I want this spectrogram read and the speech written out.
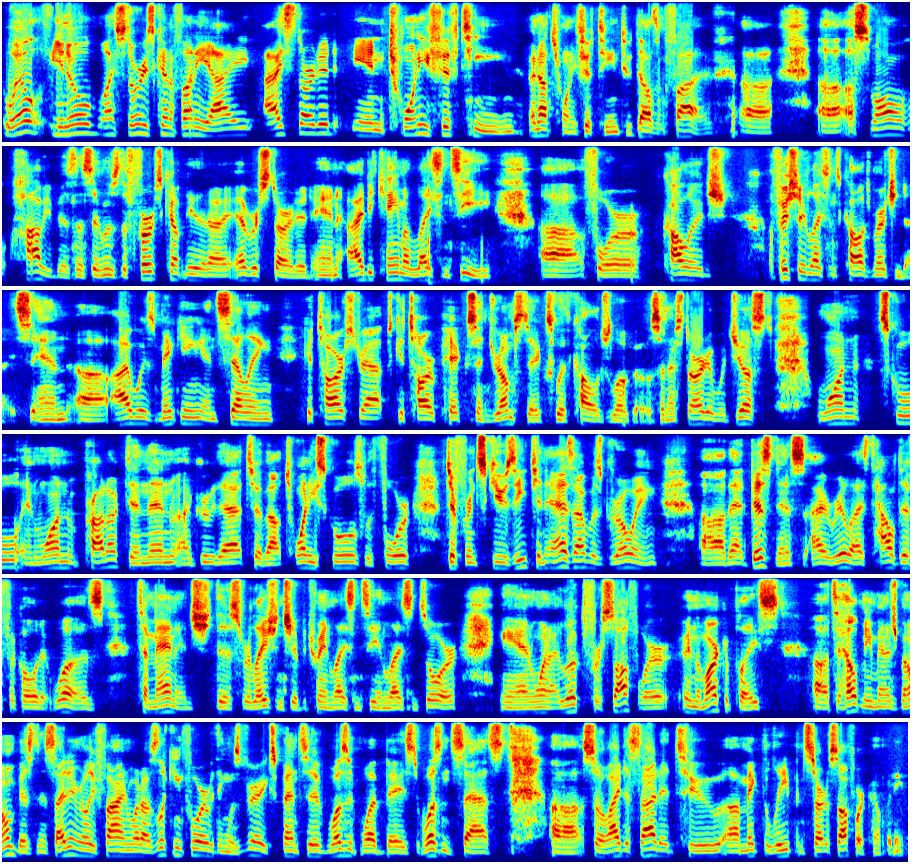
Well, you know, my story is kind of funny. I I started in 2015, or not 2015, 2005, uh, uh, a small hobby business. It was the first company that I ever started, and I became a licensee uh, for college officially licensed college merchandise. And uh, I was making and selling guitar straps, guitar picks, and drumsticks with college logos. And I started with just one school and one product. And then I grew that to about 20 schools with four different SKUs each. And as I was growing uh, that business, I realized how difficult it was to manage this relationship between licensee and licensor. And when I looked for software in the marketplace, uh, to help me manage my own business. I didn't really find what I was looking for. Everything was very expensive, wasn't web based, it wasn't SaaS. Uh, so I decided to uh, make the leap and start a software company.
